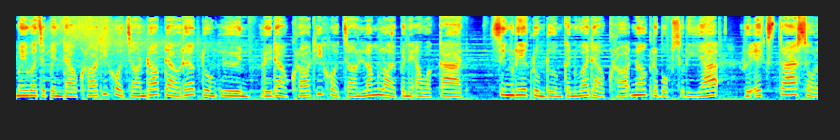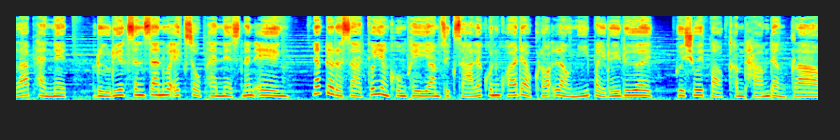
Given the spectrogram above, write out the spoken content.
ไม่ว่าจะเป็นดาวเคราะห์ที่โคจรรอบดาวฤกษ์ดวงอื่น หรือดาวเคราะห์ที่โคจรล่องลอยไปในอวกาศ ซึ่งเรียกรวมๆกันว่าดาวเคราะห์นอกระบบสุริยะ หรือ extra solar planet หรือเรียกสั้นๆว่า exoplanets นั่นเอง นักดาราศาสตร์ก็ยังคงพยายามศึกษาและค้นคว้าดาวเคราะห์เหล่านี้ไปเรื่อยๆ เพื่อช่วยตอบคำถามดังกล่าว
